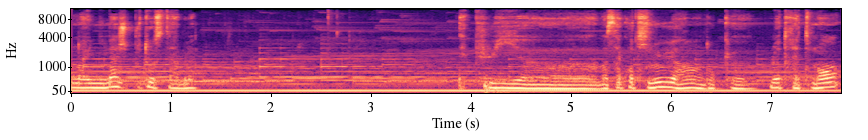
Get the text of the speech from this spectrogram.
on a une image plutôt stable. Et puis euh, bah, ça continue, hein, donc euh, le traitement,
